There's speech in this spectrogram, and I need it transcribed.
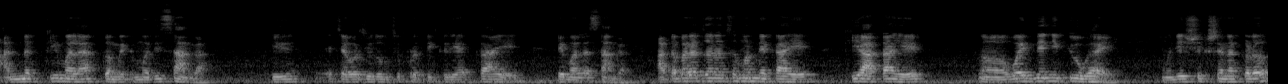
आणि नक्की मला कमेंटमध्ये सांगा. ही याच्यावरची तुमची प्रतिक्रिया काय आहे हे मला सांगा. आता बऱ्याच जणांचं म्हणणे काय आहे की आता हे वैज्ञानिक युग आहे. म्हणजे शिक्षणाकडं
